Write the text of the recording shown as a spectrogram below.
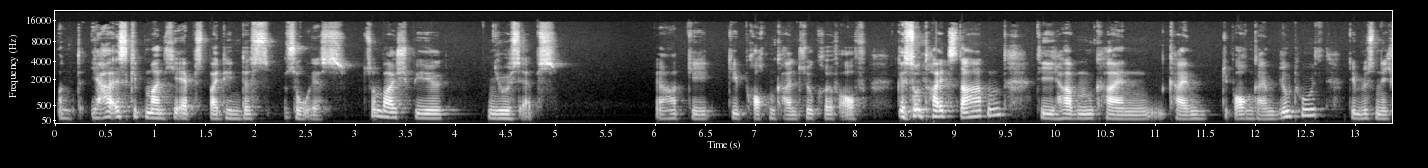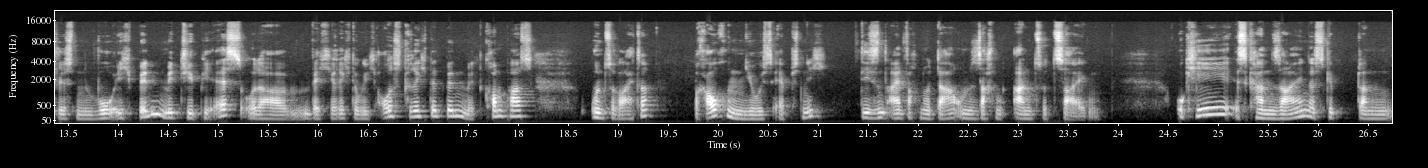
Und ja, es gibt manche Apps, bei denen das so ist. Zum Beispiel News-Apps. Ja, die, die brauchen keinen Zugriff auf Gesundheitsdaten, die haben kein, kein, die brauchen keinen Bluetooth, die müssen nicht wissen, wo ich bin mit GPS oder in welche Richtung ich ausgerichtet bin mit Kompass und so weiter. Brauchen News-Apps nicht. Die sind einfach nur da, um Sachen anzuzeigen. Okay, es kann sein, es gibt dann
